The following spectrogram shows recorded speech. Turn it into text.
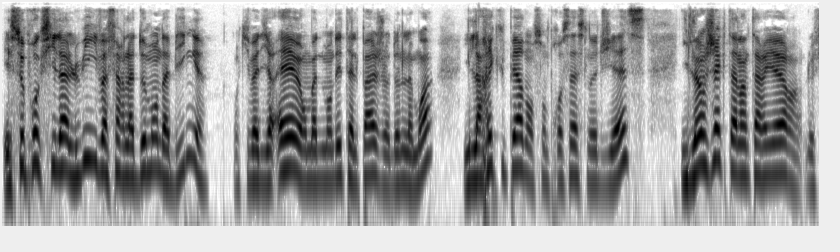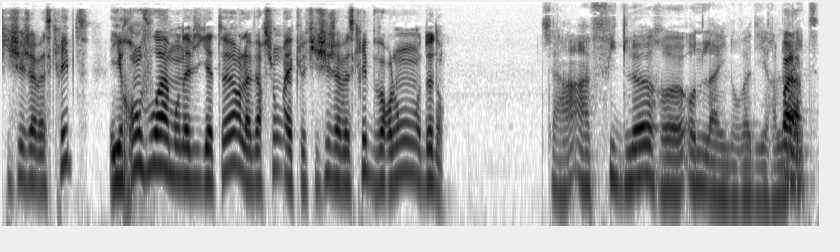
Et ce proxy-là, lui, il va faire la demande à Bing. Donc il va dire, hey, on m'a demandé telle page, donne-la moi. Il la récupère dans son process Node.js, il injecte à l'intérieur le fichier JavaScript et il renvoie à mon navigateur la version avec le fichier JavaScript Vorlon dedans. C'est un, fiddler euh, online, on va dire, light.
